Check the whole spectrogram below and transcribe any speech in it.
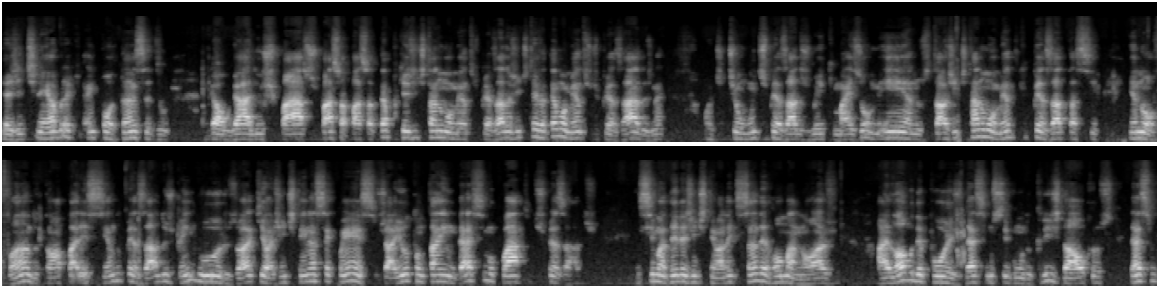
E a gente lembra a importância do galgar ali os passos, passo a passo, até porque a gente está no momento de pesado, a gente teve até momentos de pesados, né? Onde tinham muitos pesados meio que mais ou menos, tal. A gente está no momento que o pesado está se renovando, estão aparecendo pesados bem duros. Olha aqui, ó, a gente tem na sequência, o Jailton está em 14 dos pesados. Em cima dele a gente tem o Alexander Romanov, aí logo depois, 12 Chris Dawkins, 11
